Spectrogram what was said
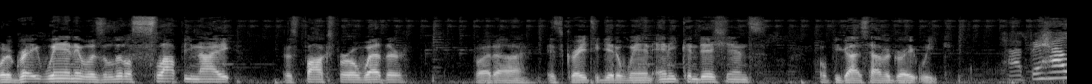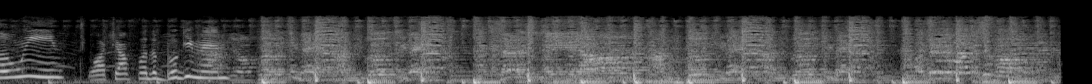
what a great win. It was a little sloppy night. It was Foxborough weather, but uh, it's great to get a win. Any conditions. Hope you guys have a great week. Happy Halloween. Watch out for the boogeyman.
